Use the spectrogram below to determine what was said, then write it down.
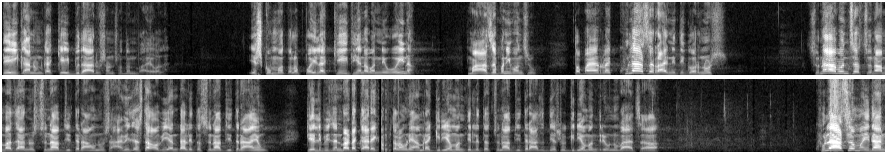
त्यही कानुनका केही बुदाहरू संशोधन भयो होला। यसको मतलब पहिला केही थिएन भन्ने होइन। म आज पनि भन्छु तपाईँहरूलाई खुला छ राजनीति गर्नुहोस्। चुनाव हुन्छ चुनावमा जानुहोस् चुनाव जितेर आउनुहोस्। हामी जस्ता अभियन्ताले त चुनाव जितेर आयौँ। टेलिभिजनबाट कार्यक्रम चलाउने हाम्रा गृहमन्त्रीले त चुनाव जितेर आज देशको गृहमन्त्री हुनुभएको छ। खुला छ मैदान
